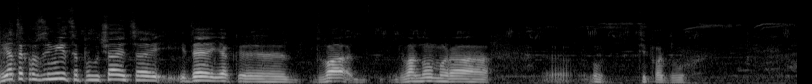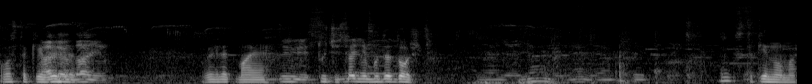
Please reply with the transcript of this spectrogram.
Я так розумію, це виходить іде як е, два, два номера, е, ну, типа двох. Ось такий Алло, вигляд, да, він. вигляд має. Дивись. Тучі, сьогодні буде дощ. Ну, Ось такий номер.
